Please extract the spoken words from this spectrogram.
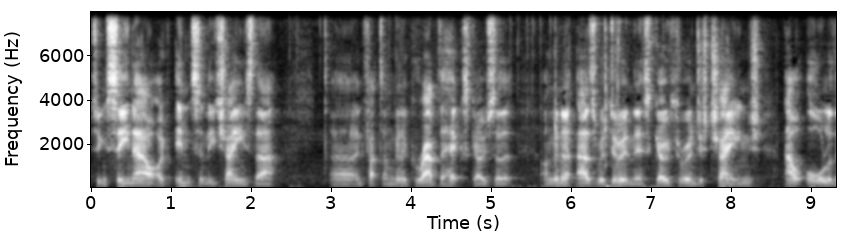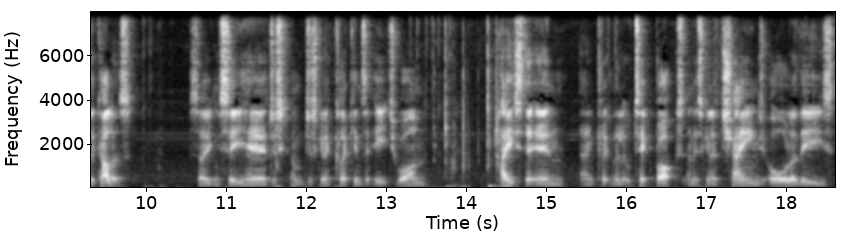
So you can see now I've instantly changed that. Uh, in fact, I'm going to grab the hex code so that I'm going to, as we're doing this, go through and just change out all of the colors. So you can see here, just I'm just going to click into each one, paste it in, and click the little tick box, and it's going to change all of these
